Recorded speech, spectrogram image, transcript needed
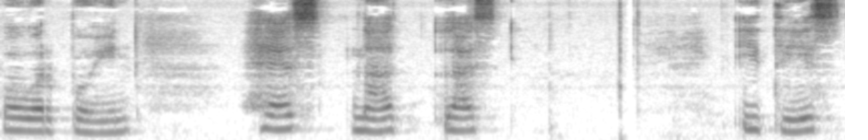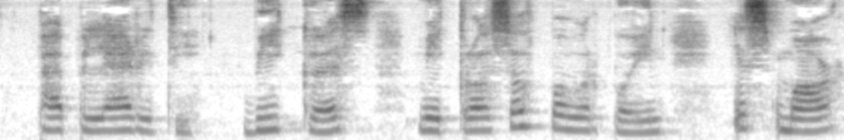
PowerPoint has not lost its popularity because Microsoft PowerPoint is more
